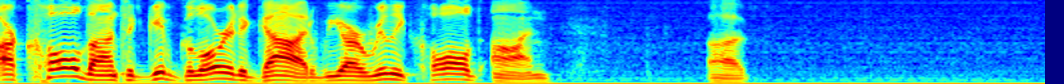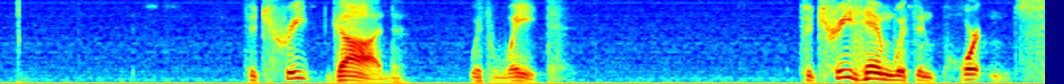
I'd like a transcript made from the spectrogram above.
are called on to give glory to God, we are really called on uh, to treat God with weight, to treat Him with importance,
